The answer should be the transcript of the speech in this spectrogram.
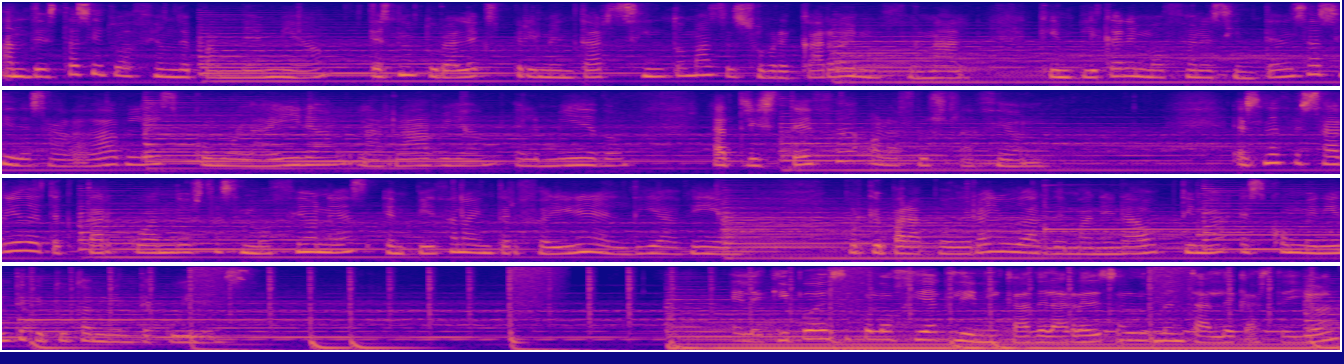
Ante esta situación de pandemia, es natural experimentar síntomas de sobrecarga emocional que implican emociones intensas y desagradables como la ira, la rabia, el miedo, la tristeza o la frustración. Es necesario detectar cuándo estas emociones empiezan a interferir en el día a día, porque para poder ayudar de manera óptima es conveniente que tú también te cuides. El equipo de Psicología Clínica de la Red de Salud Mental de Castellón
